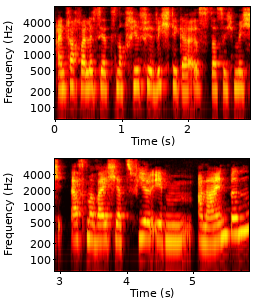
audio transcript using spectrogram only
einfach weil es jetzt noch viel, viel wichtiger ist, dass ich mich erstmal, weil ich jetzt viel eben allein bin,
